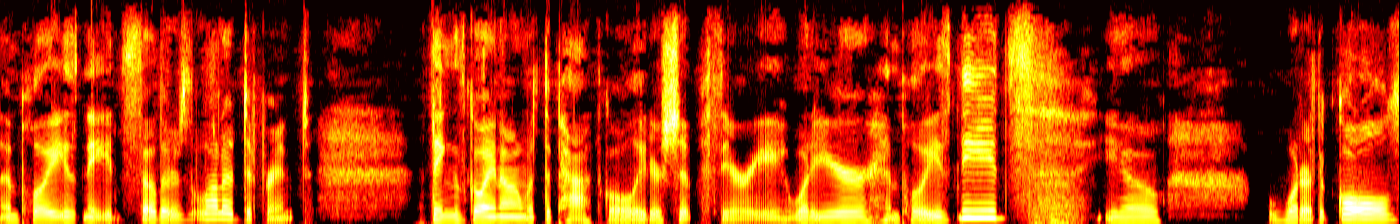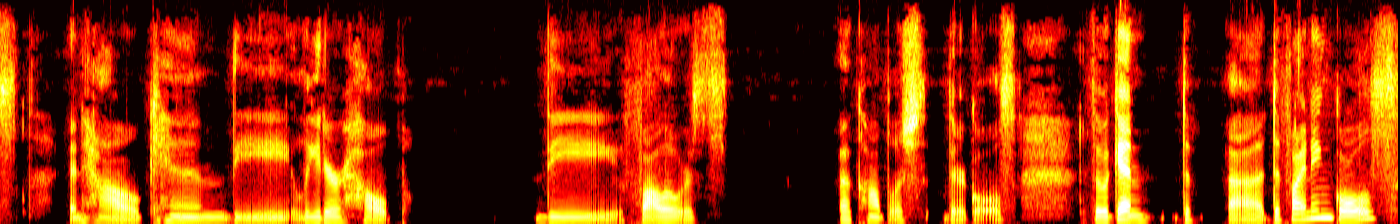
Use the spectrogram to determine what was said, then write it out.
employees' needs. So there's a lot of different things going on with the path goal leadership theory. What are your employees' needs? You know, what are the goals? And how can the leader help the followers accomplish their goals? So again, de uh, defining goals,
